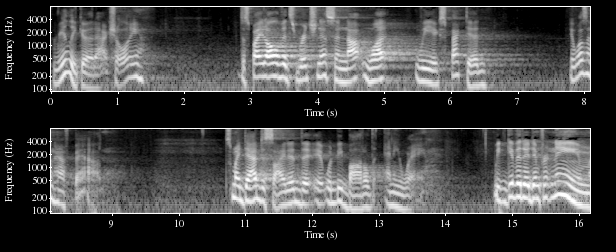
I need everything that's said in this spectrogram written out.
Really good, actually. Despite all of its richness and not what we expected, it wasn't half bad. So my dad decided that it would be bottled anyway. We'd give it a different name.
